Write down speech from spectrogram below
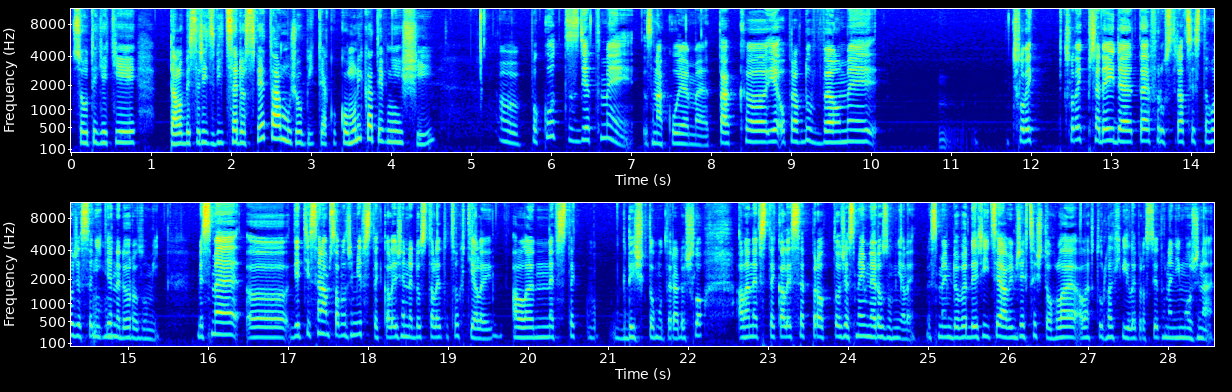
Jsou ty děti, dalo by se říct, více do světa? Můžou být jako komunikativnější? Pokud s dětmi znakujeme, tak eh, je opravdu velmi. Člověk, člověk předejde té frustraci z toho, že se dítě mm-hmm. nedorozumí. My jsme, uh, děti se nám samozřejmě vstekaly, že nedostali to, co chtěli, ale nevstek, když k tomu teda došlo, ale nevstekali se proto, že jsme jim nerozuměli. My jsme jim dovedli říct, já vím, že chceš tohle, ale v tuhle chvíli prostě to není možné.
